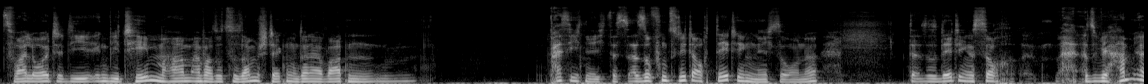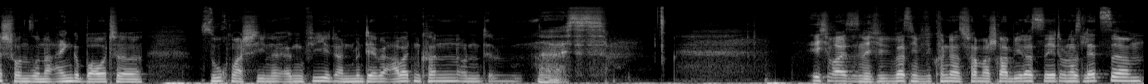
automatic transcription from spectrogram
zwei Leute, die irgendwie Themen haben, einfach so zusammenstecken und dann erwarten, weiß ich nicht. Das, also funktioniert auch Dating nicht so, ne? Das, also Dating ist doch, also wir haben ja schon so eine eingebaute Suchmaschine irgendwie, dann mit der wir arbeiten können und äh, ist, ich weiß es nicht. Ich weiß nicht, wie könnt ihr das schon mal schreiben, wie ihr das seht. Und das letzte,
